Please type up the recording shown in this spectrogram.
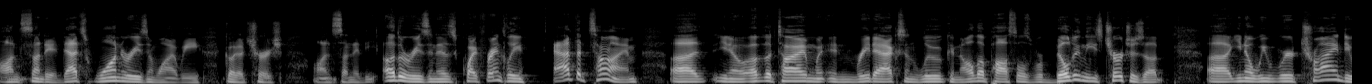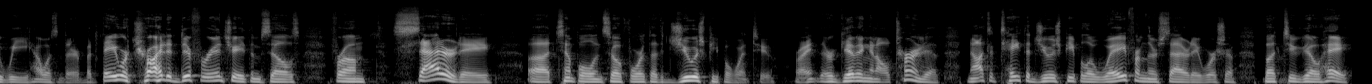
on Sunday. That's one reason why we go to church on Sunday. The other reason is, quite frankly, at the time, uh, you know, of the time when in read Acts and Luke and all the apostles were building these churches up, uh, you know, we were trying to, we, I wasn't there, but they were trying to differentiate themselves from Saturday uh, temple and so forth that the Jewish people went to, right? They're giving an alternative, not to take the Jewish people away from their Saturday worship, but to go, hey,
